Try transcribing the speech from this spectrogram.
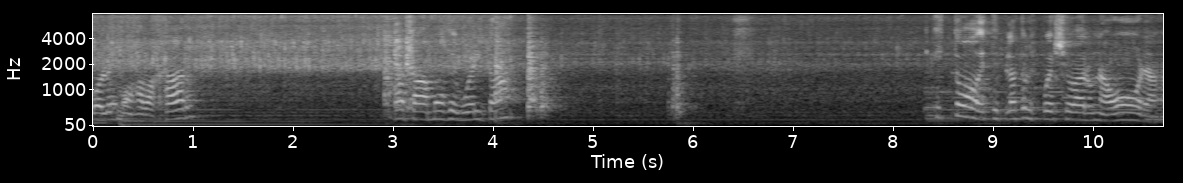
Volvemos a bajar. Tapamos de vuelta este plato les puede llevar una hora.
